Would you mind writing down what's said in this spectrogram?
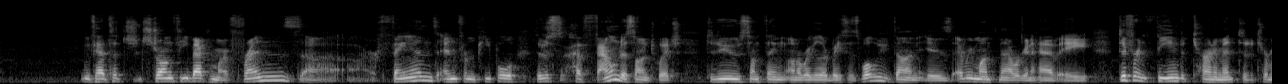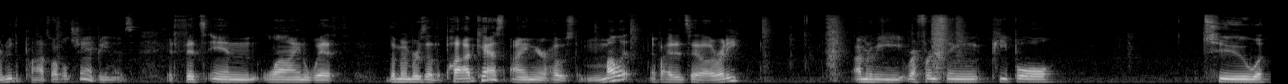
we've had such strong feedback from our friends, uh, our fans, and from people that just have found us on Twitch to do something on a regular basis. What we've done is every month now we're going to have a different themed tournament to determine who the Podswoggle champion is. It fits in line with the members of the podcast. I am your host, Mullet, if I didn't say that already. I'm going to be referencing people to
